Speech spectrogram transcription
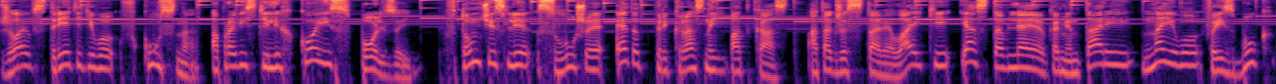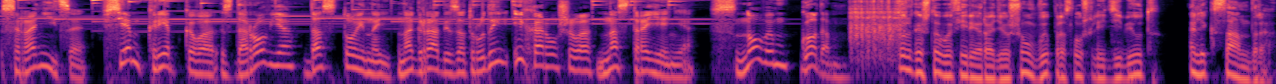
Желаю встретить его вкусно, а провести легко и с пользой. В том числе слушая этот прекрасный подкаст, а также ставя лайки и оставляя комментарии на его Facebook странице. Всем крепкого здоровья, достойной награды за труды и хорошего настроения. С Новым Годом! Только что в эфире «Радио Шум» вы прослушали дебют Александра.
